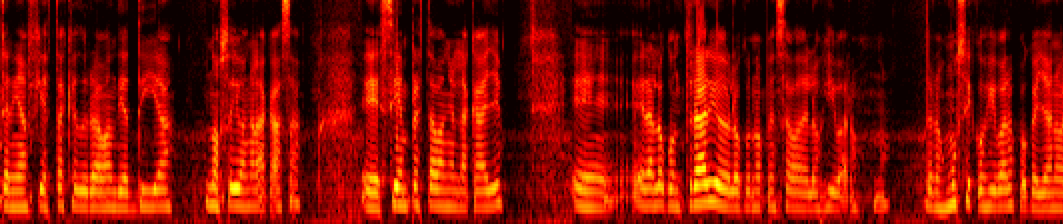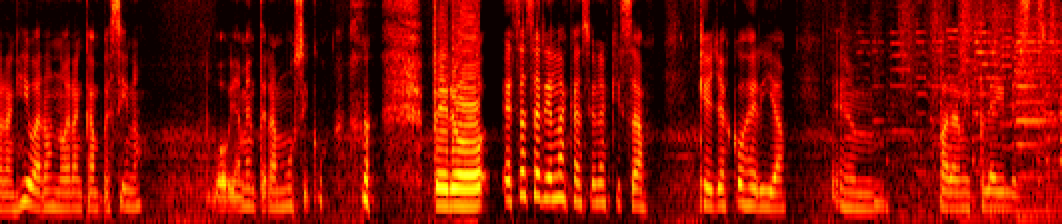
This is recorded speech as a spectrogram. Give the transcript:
tenían fiestas que duraban 10 días, no se iban a la casa, eh, siempre estaban en la calle. Eh, era lo contrario de lo que uno pensaba de los jíbaros, ¿no? de los músicos jíbaros, porque ya no eran jíbaros, no eran campesinos, obviamente eran músicos. Pero esas serían las canciones quizás que yo escogería em, para mi playlist.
